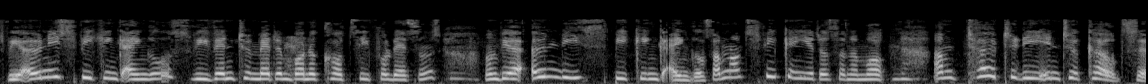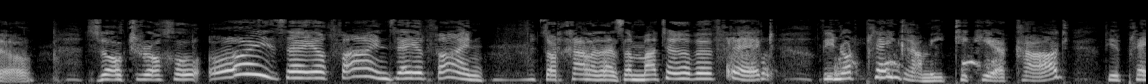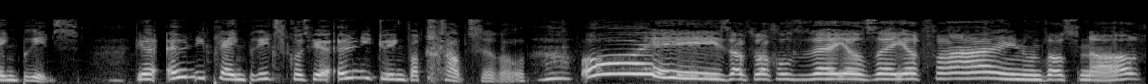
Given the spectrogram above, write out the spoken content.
We are only speaking English. We went to Madame Bonacotti for lessons, and we are only speaking English. I'm not speaking Yiddish anymore. I'm totally into culture. Sagt Rachel, oi, sehr fine, sehr fine. Sagt Helen, as a matter of fact, we're not playing grammatic here card, we're playing bridge. We're only playing bridge because we're only doing what's cultural. Oi, sagt Rachel, sehr, sehr fein. Und was noch?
